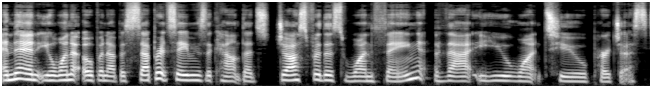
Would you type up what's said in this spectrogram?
And then you'll want to open up a separate savings account that's just for this one thing that you want to purchase.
